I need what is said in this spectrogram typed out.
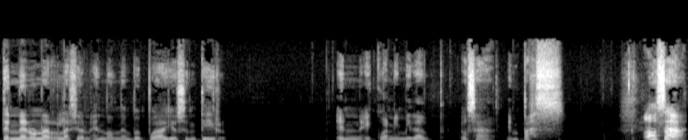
tener una relación en donde me pueda yo sentir en ecuanimidad, o sea, en paz. O sea,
